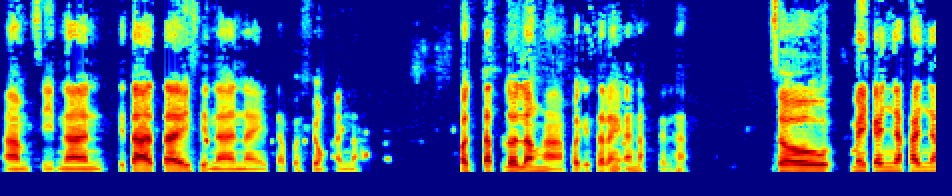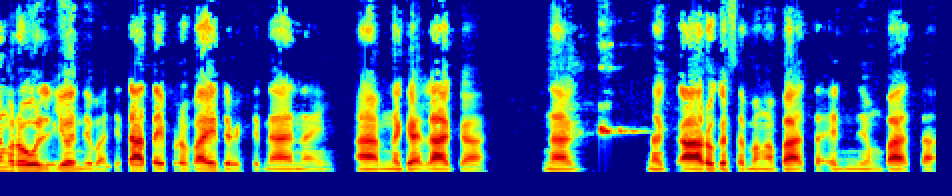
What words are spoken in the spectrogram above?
um, si, nan, si tatay, si nanay, tapos yung anak. Pag tatlo lang ha, pag isa lang yung anak nila. So, may kanya-kanyang role yon di ba? Si tatay, provider, si nanay, um, nag-alaga, nag, nag-aruga sa mga bata, and yung bata,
